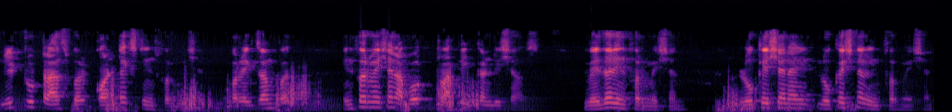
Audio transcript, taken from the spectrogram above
need to transfer context information. For example, information about traffic conditions, weather information, location and locational information.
